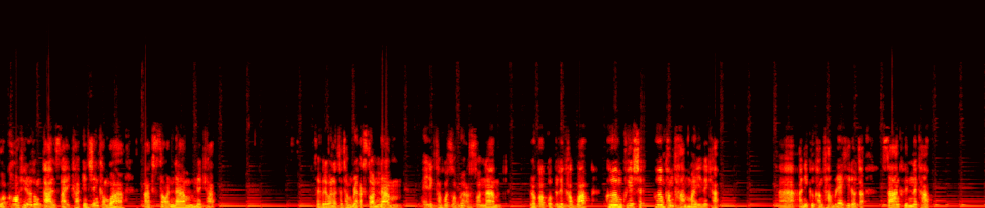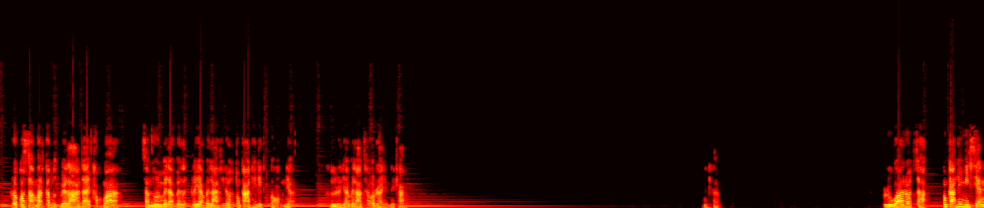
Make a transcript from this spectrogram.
หัวข้อที่เราต้องการใส่ครับ อย่างเช่นคำว่าอักษรนำนะครับใส่ไปเลยว่าเราจะทำเรื่องอักษรนำให้เด็กทำข้อสอบเรื่องอักษรนำแล้วก็กดไปเลยครับว่าเพิ่ม question เพิ่มคำถามใหม่นะครับอ่าอันนี้คือคำถามแรกที่เราจะสร้างขึ้นนะครับ เราก็สามารถกำหนดเวลาได้ครับว่า จำนวนเวลาระยะเวลาที่เราต้องการให้เด็กตอบเนี่ย คือระยะเวลาเท่าไหร่นะครับนะครับ หรือว่าเราจะต้องการให้มีเสียง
